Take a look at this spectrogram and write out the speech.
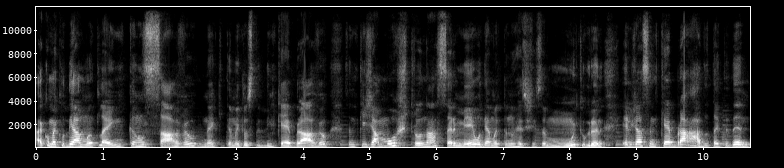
Aí como é que o diamante lá é incansável, né? Que também tem o sentido de inquebrável, sendo que já mostrou na série, mesmo o diamante tendo resistência muito grande, ele já sendo quebrado, tá entendendo?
